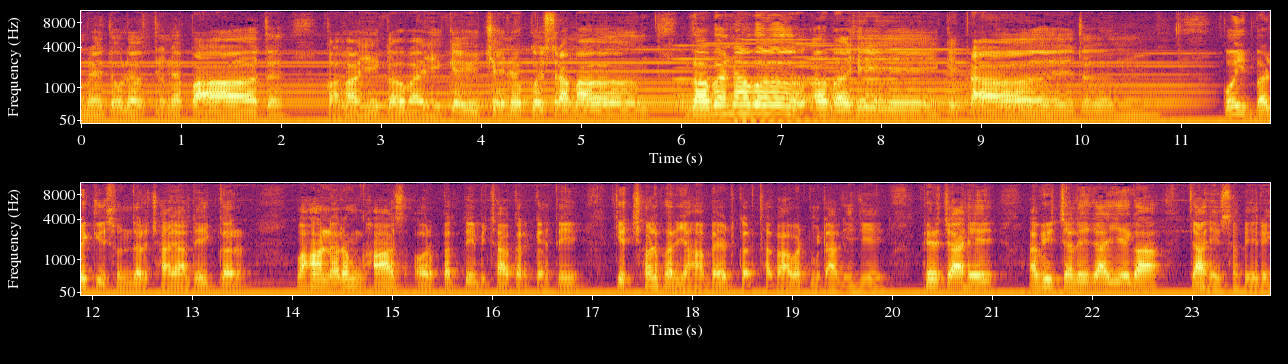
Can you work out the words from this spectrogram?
मृदुल तृण पात। कहि गवहि के छिनुक श्रम, गवनव अबहे के प्रात। कोई बड़ की सुंदर छाया देखकर वहाँ नरम घास और पत्ते बिछाकर कहते कि क्षण भर यहाँ बैठकर थकावट मिटा लीजिए। फिर चाहे अभी चले जाइएगा, चाहे सवेरे।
